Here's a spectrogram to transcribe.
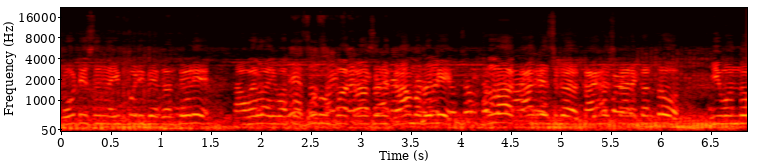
ನೋಟಿಸನ್ನು ಹಿಂಪಡಿಬೇಕಂತೇಳಿ ನಾವೆಲ್ಲ ಇವತ್ತು ಸೂರುಪ್ಪ ಕ್ರಾಸನ ಗ್ರಾಮದಲ್ಲಿ ಎಲ್ಲ ಕಾಂಗ್ರೆಸ್ ಕಾಂಗ್ರೆಸ್ ಕಾರ್ಯಕರ್ತರು ಈ ಒಂದು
